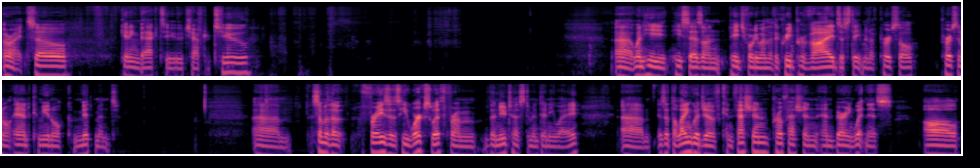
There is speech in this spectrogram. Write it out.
all right, so getting back to chapter 2. Uh, when he he says on page 41 that the creed provides a statement of personal personal and communal commitment um, some of the phrases he works with from the new testament anyway um, is that the language of confession profession and bearing witness all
